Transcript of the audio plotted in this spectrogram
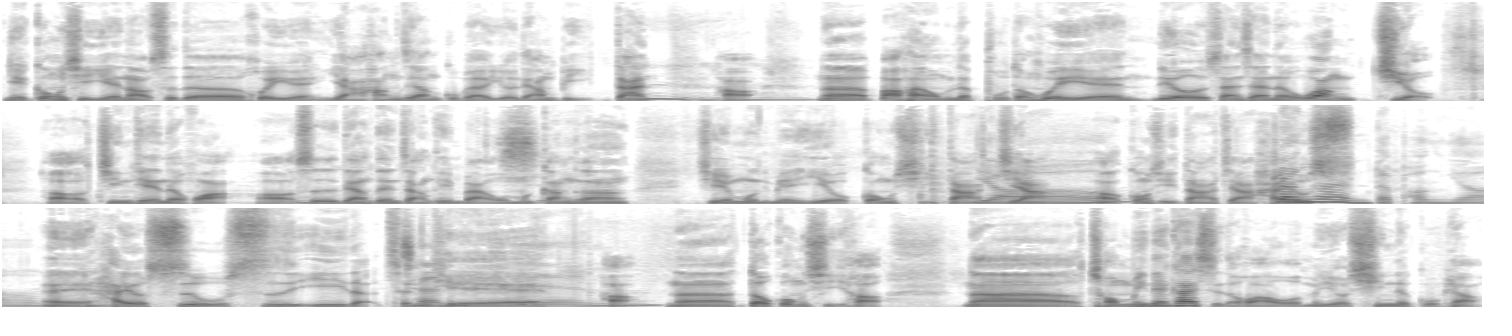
也恭喜严老师的会员亚航这档股票有两笔单。好，那包含我们的普通会员六二三三的旺九。好，今天的话啊是亮灯涨停板，嗯、我们刚刚节目里面也有恭喜大家，好恭喜大家，还有的朋友，哎，还有四五四一的陈田，好，那都恭喜哈。那从明天开始的话，我们有新的股票，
